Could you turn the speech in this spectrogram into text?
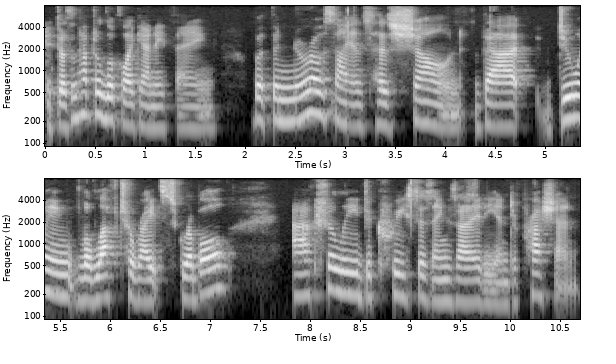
It doesn't have to look like anything. But the neuroscience has shown that doing the left to right scribble actually decreases anxiety and depression.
